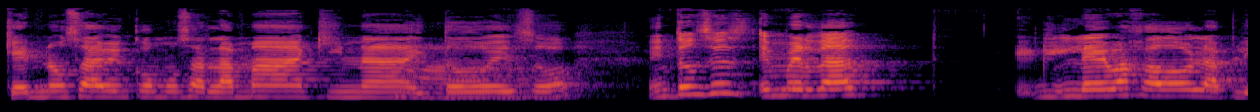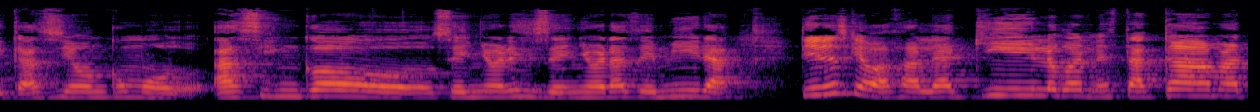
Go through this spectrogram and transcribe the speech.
que no saben cómo usar la máquina y todo Ah. eso. Entonces, en verdad, le he bajado la aplicación como a cinco señores y señoras de mira, tienes que bajarle aquí, luego en esta cámara,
